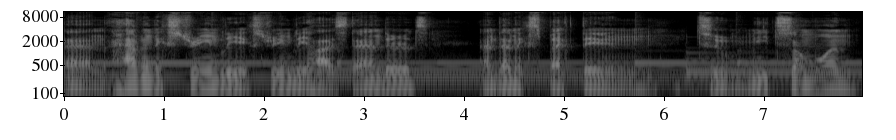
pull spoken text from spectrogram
And having extremely, extremely high standards and then expecting to meet someone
